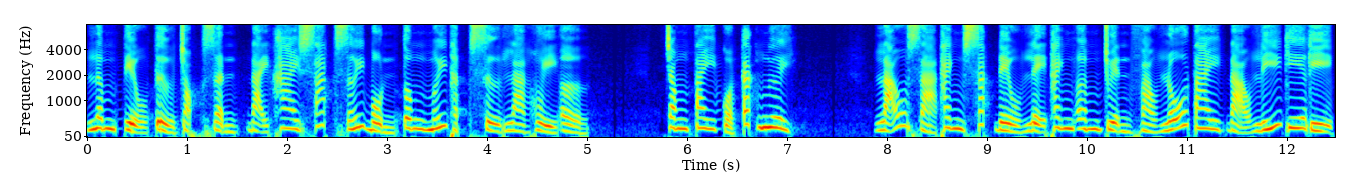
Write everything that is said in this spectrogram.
Lâm tiểu tử chọc giận, đại khai sát giới bổn tông mới thật sự là hủy ở. Trong tay của các ngươi. Lão giả thanh sắc đều lệ thanh âm truyền vào lỗ tai đạo lý kia kỳ.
